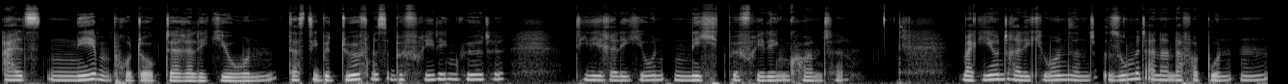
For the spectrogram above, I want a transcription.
als Nebenprodukt der Religion, das die Bedürfnisse befriedigen würde, die die Religion nicht befriedigen konnte. Magie und Religion sind so miteinander verbunden,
